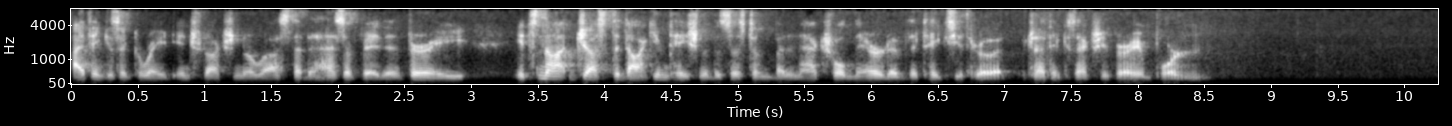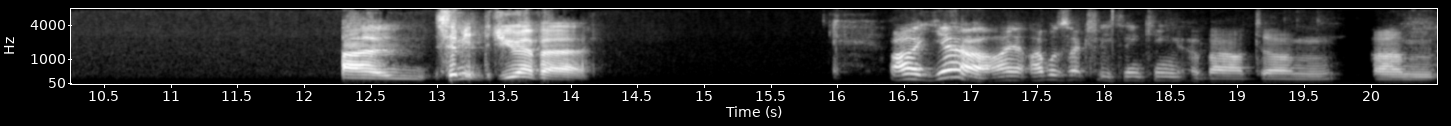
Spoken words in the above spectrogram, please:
I think is a great introduction to Rust that has a very, it's not just the documentation of the system, but an actual narrative that takes you through it, which I think is actually very important. Um, Simeon, did you have a? Uh, yeah, I, I was actually thinking about um, um,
